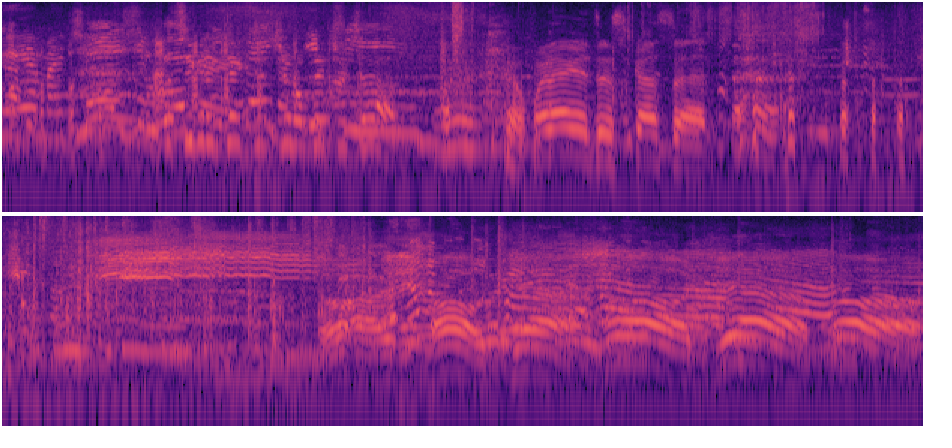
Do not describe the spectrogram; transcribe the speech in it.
Yeah, my Megan. What's he gonna take digital pictures of? We're not going to discuss that. oh, Jeff. Oh, Jeff. Oh.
